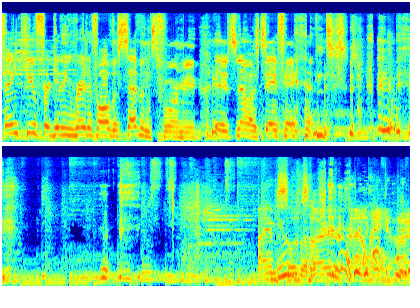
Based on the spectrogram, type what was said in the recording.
thank you for getting rid of all the sevens for me. It's now a safe hand. I am You so tired shit. that like I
